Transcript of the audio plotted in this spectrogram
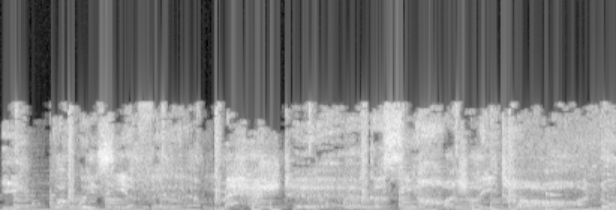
Ikwekwezi fm hashtag sihatsha ithando.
